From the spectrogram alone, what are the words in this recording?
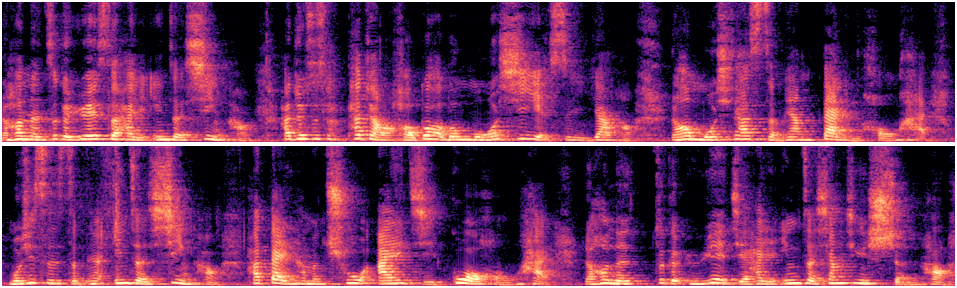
然后呢，这个约瑟他也因着信哈，他就是他讲了好多好多，摩西也是一样哈。然后摩西他他是怎么样带领红海？摩西是怎么样因着信哈，他带领他们出埃及过红海，然后呢，这个逾越节他也因着相信神哈，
